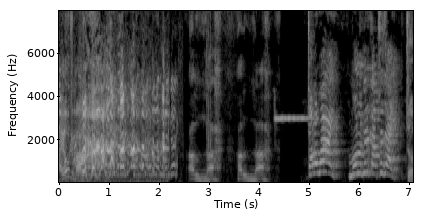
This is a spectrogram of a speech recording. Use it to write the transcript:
আল্লাহ আল্লাহ। চলো ভাই মৌলবীর কাছে যাই। চো।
